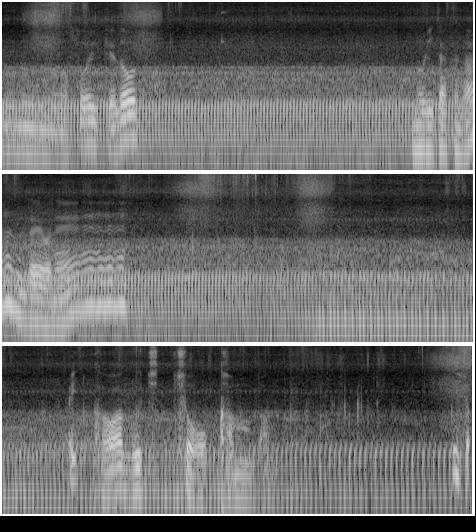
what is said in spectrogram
うん遅いけど。りたくなるんだよね。はい川口町看板。よいしょ。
